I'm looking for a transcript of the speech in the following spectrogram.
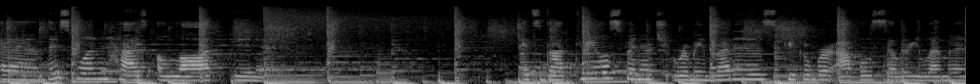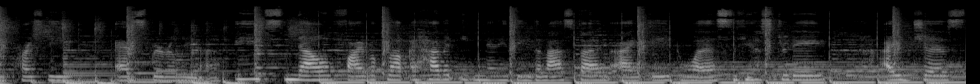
And this one has a lot in it. It's got kale, spinach, romaine lettuce, cucumber, apple, celery, lemon, parsley, and spirulina. Now 5 o'clock. I haven't eaten anything. The last time I ate was yesterday. I just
